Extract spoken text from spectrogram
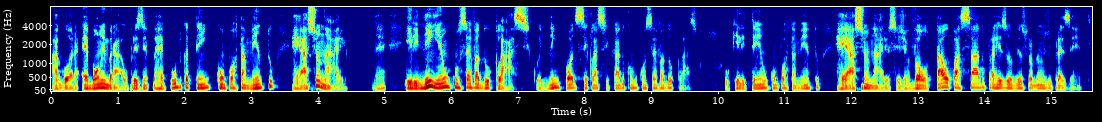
Agora, é bom lembrar, o presidente da República tem comportamento reacionário. Né? Ele nem é um conservador clássico, ele nem pode ser classificado como conservador clássico. O que ele tem é um comportamento reacionário, ou seja, voltar ao passado para resolver os problemas do presente.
